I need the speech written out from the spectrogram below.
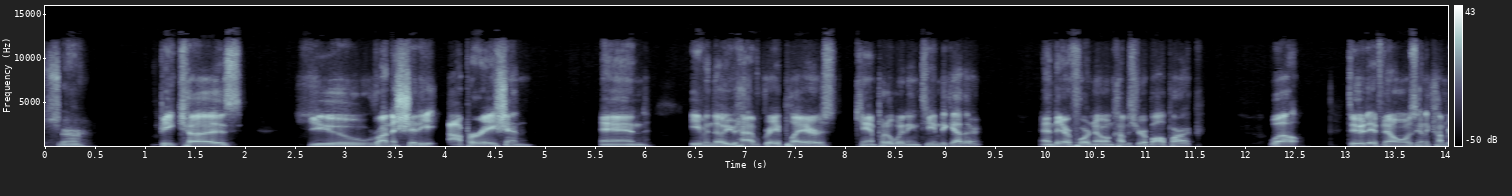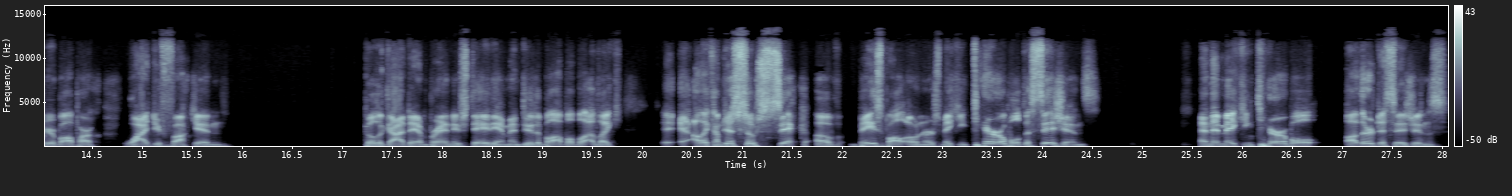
Sure. Because you run a shitty operation and even though you have great players, can't put a winning team together and therefore no one comes to your ballpark. Well, dude, if no one was going to come to your ballpark, why'd you fucking build a goddamn brand new stadium and do the blah blah blah? Like, like I'm just so sick of baseball owners making terrible decisions and then making terrible other decisions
